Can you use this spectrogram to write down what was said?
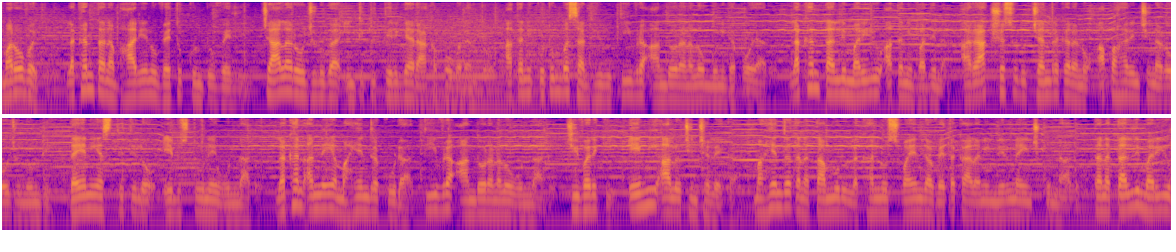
మరోవైపు లఖన్ తన భార్యను వెతుక్కుంటూ వెళ్ళి చాలా రోజులుగా ఇంటికి తిరిగే రాకపోవడంతో అతని కుటుంబ సభ్యులు తీవ్ర ఆందోళనలో మునిగిపోయారు. లఖన్ తల్లి మరియు అతని వదిన ఆ రాక్షసుడు చంద్రకలను అపహరించిన రోజు నుండి దయనీయ స్థితిలో ఏడుస్తూనే ఉన్నారు. లఖన్ అన్నయ్య మహేంద్ర కూడా తీవ్ర ఆందోళనలో ఉన్నారు. చివరికి ఏమీ ఆలోచించలేక మహేంద్ర తన తమ్ముడు లఖన్ను స్వయంగా వెతకాలని నిర్ణయించుకున్నాడు. తన తల్లి మరియు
